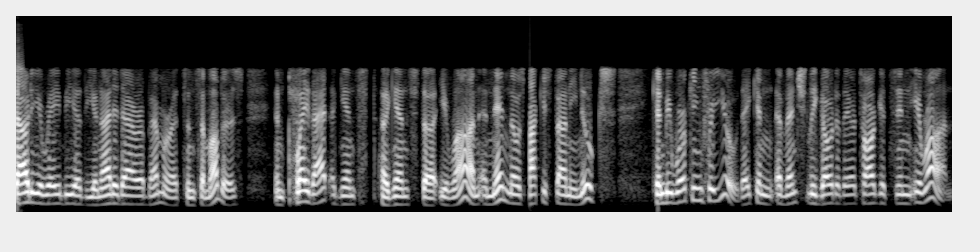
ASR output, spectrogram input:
Saudi Arabia, the United Arab Emirates, and some others, and play that against against uh, Iran, and then those Pakistani nukes can be working for you. They can eventually go to their targets in Iran,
